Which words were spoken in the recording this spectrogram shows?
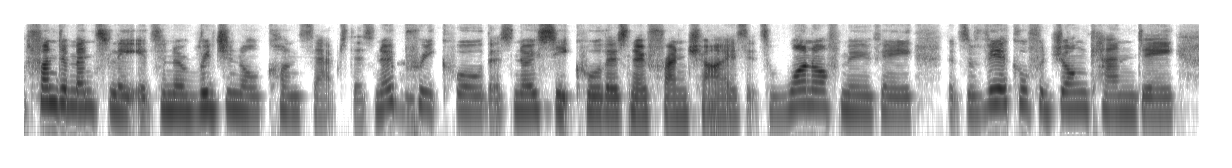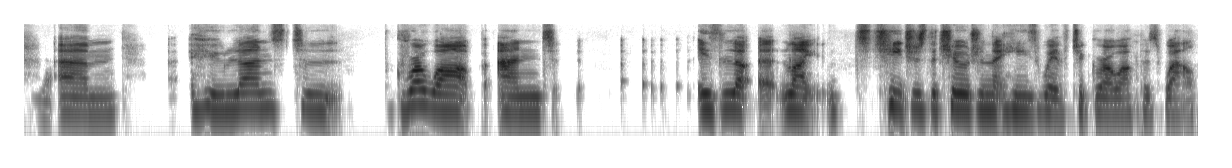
Fundamentally it's an original concept. There's no hmm. prequel there's no sequel there's no franchise. It's a one-off movie that's a vehicle for john candy um, who learns to grow up and is lo- uh, like teaches the children that he's with to grow up as well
